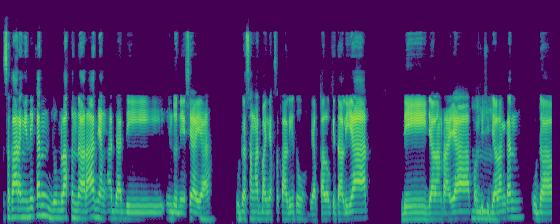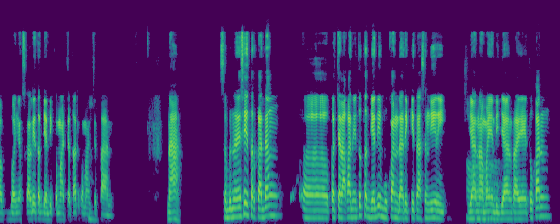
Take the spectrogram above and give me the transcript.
Sekarang ini kan jumlah kendaraan yang ada di Indonesia ya, udah sangat banyak sekali tuh. Ya kalau kita lihat di jalan raya, kondisi Hmm. jalan kan udah banyak sekali terjadi kemacetan-kemacetan. Nah, sebenarnya sih terkadang eh, kecelakaan itu terjadi bukan dari kita sendiri. Ya Oh. namanya di jalan raya itu kan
